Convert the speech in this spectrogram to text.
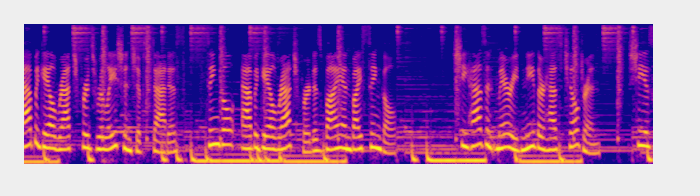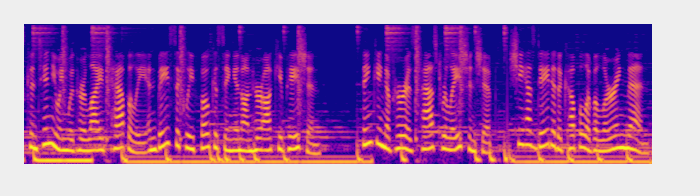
Abigail Ratchford's relationship status, single, Abigail Ratchford is bi and bisingle. She hasn't married neither has children. She is continuing with her life happily and basically focusing in on her occupation. Thinking of her as past relationship, she has dated a couple of alluring men.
